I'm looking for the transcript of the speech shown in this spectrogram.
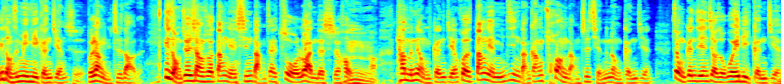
一种是秘密跟监，是不让你知道的；一种就是像说当年新党在作乱的时候啊，他们那种跟监，或者当年民进党刚创党之前的那种跟监，这种跟监叫做威力跟监，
